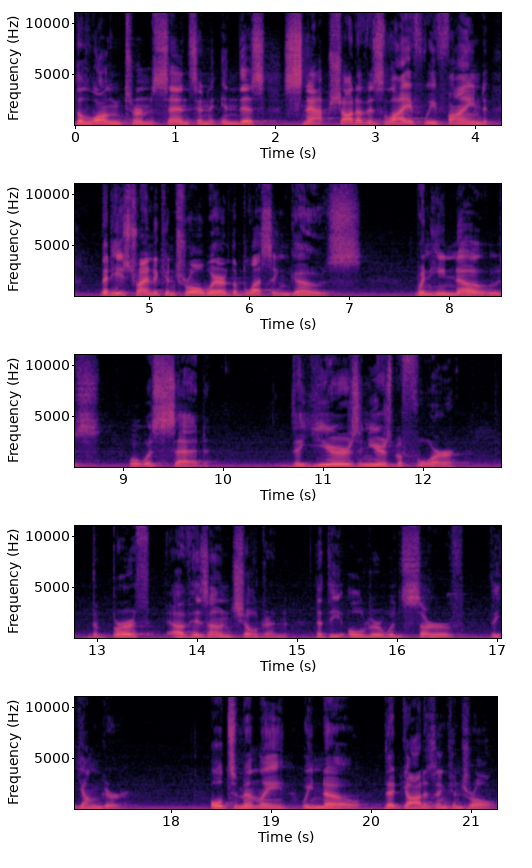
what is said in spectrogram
the long-term sense. And in this snapshot of his life, we find that he's trying to control where the blessing goes when he knows what was said the years and years before the birth of his own children that the older would serve the younger. Ultimately, we know that God is in control.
